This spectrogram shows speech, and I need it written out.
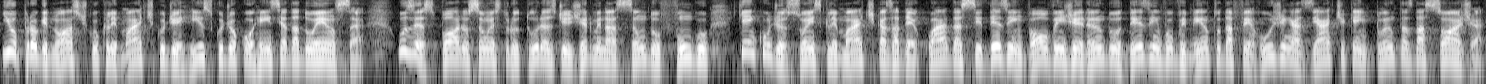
e o prognóstico climático de risco de ocorrência da doença. Os esporos são estruturas de germinação do fungo que, em condições climáticas adequadas, se desenvolvem gerando o desenvolvimento da ferrugem asiática em plantas da soja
